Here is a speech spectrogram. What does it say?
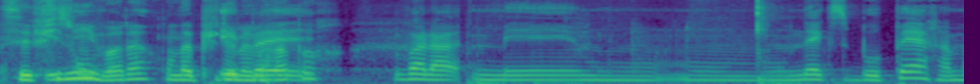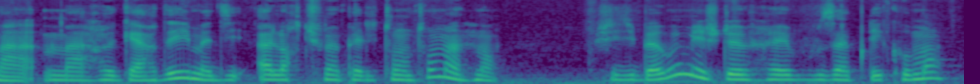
C'est fini, voilà, on n'a plus le même ben, rapport. Voilà, mais mon, ex-beau-père m'a regardé, il m'a dit Alors tu m'appelles tonton maintenant? J'ai dit Bah oui, mais je devrais vous appeler comment?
